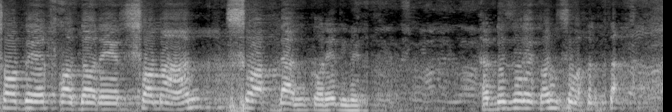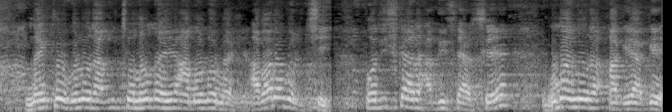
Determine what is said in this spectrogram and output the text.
সবে কদরের সমান সব দান করে দিবেন। নাই তো ওগুলোর আলোচনা নাই, আমলও নাই। আবারও বলছি, পরিষ্কার হাদিসে ঘুমানোর আগে আগে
